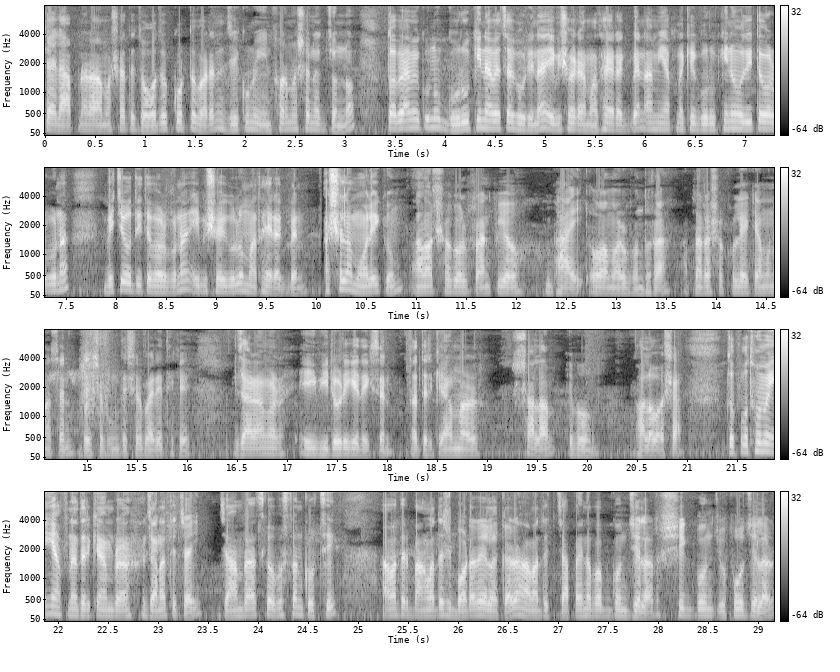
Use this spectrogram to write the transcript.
চাইলে আপনারা আমার সাথে যোগাযোগ করতে পারেন যে কোনো ইনফরমেশনের জন্য। তবে আমি কোনো গরু কিনা বেচা করি না, এই বিষয়টা মাথায় রাখবেন। আমি আপনাকে গরু কিনেও দিতে পারব না, বেচেও দিতে পারব না, এই বিষয়গুলো মাথায় রাখবেন। আসসালামু আলাইকুম। আমার সকল প্রাণপ্রিয় ভাই ও আমার বন্ধুরা, আপনারা সকলে কেমন আছেন? দেশ এবং দেশের বাইরে থেকে যারা আমার এই ভিডিওটিকে দেখছেন, তাদেরকে আমার সালাম এবং ভালোবাসা। তো প্রথমেই আপনাদেরকে আমরা জানাতে চাই যে আমরা আজকে অবস্থান করছি আমাদের বাংলাদেশ বর্ডার এলাকার আমাদের চাঁপাইনবাবগঞ্জ জেলার শিখগঞ্জ উপজেলার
